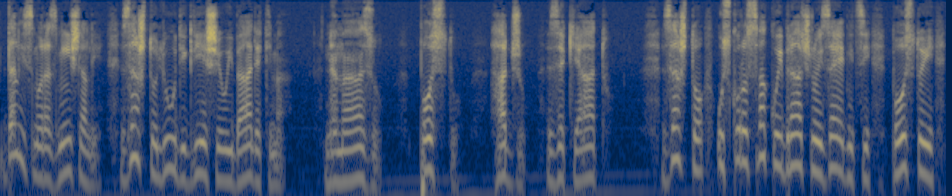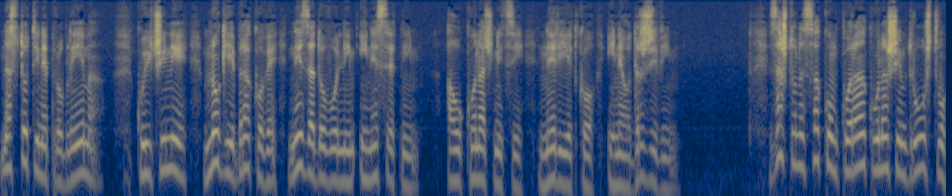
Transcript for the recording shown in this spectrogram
Da li smo razmišljali zašto ljudi griješe u ibadetima, namazu, postu, hadžu, zekijatu? Zašto u skoro svakoj bračnoj zajednici postoji na stotine problema koji čine mnoge brakove nezadovoljnim i nesretnim, a u konačnici nerijetko i neodrživim? Zašto na svakom koraku u našem društvu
